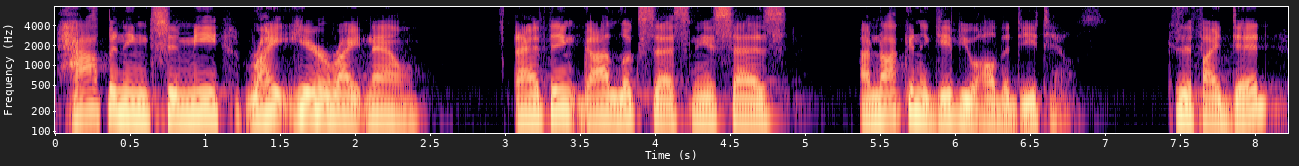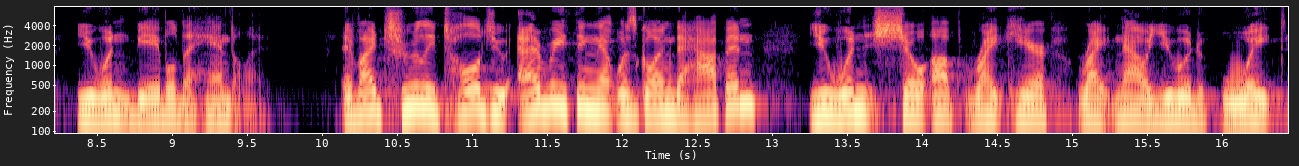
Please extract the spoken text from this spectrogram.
happening to me right here, right now? And I think God looks at us and he says, I'm not going to give you all the details. Because if I did, you wouldn't be able to handle it. If I truly told you everything that was going to happen, you wouldn't show up right here, right now. You would wait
